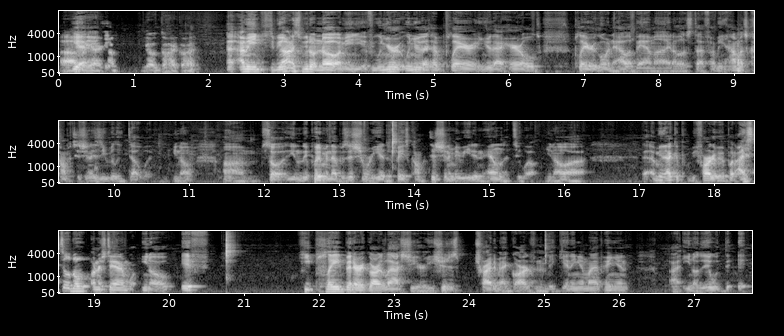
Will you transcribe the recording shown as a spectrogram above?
Uh, yeah, yeah. Go, go ahead. Go ahead. I mean, to be honest, we don't know. I mean, if when you're when you're that type of player and you're that Harold player going to Alabama and all this stuff, I mean, how much competition has he really dealt with? You know, um, so you know they put him in that position where he had to face competition and maybe he didn't handle it too well. You know, uh, I mean, that could be part of it, but I still don't understand. You know, if he played better at guard last year, he should just tried him at guard from the beginning, in my opinion. Uh, you know, it, it,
